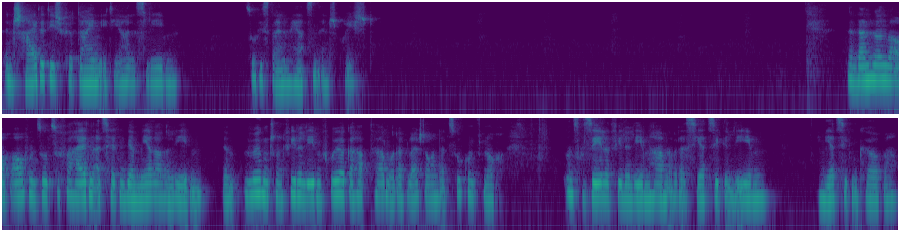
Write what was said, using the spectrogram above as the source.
Entscheide dich für dein ideales Leben so wie es deinem Herzen entspricht. Denn dann hören wir auch auf, uns so zu verhalten, als hätten wir mehrere Leben. Wir mögen schon viele Leben früher gehabt haben oder vielleicht auch in der Zukunft noch unsere Seele viele Leben haben, aber das jetzige Leben im jetzigen Körper,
